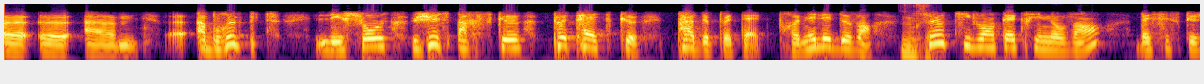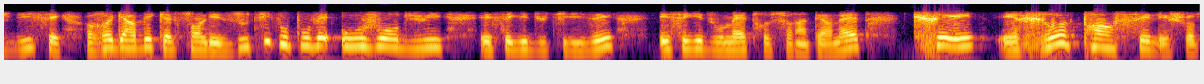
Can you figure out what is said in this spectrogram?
euh, euh, euh, abrupte les choses juste parce que peut-être que, pas de peut-être, prenez les devants. Ceux qui vont être innovants, ben c'est ce que je dis, c'est regardez quels sont les outils que vous pouvez aujourd'hui essayer d'utiliser, essayez de vous mettre sur Internet, créer et repenser les choses.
